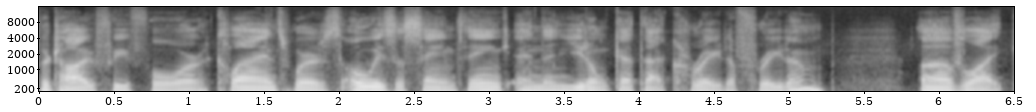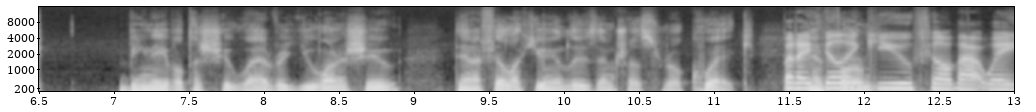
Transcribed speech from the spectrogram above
photography for clients where it's always the same thing and then you don't get that creative freedom of like being able to shoot whatever you want to shoot, then I feel like you're gonna lose interest real quick. But I And feel for- like you feel that way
